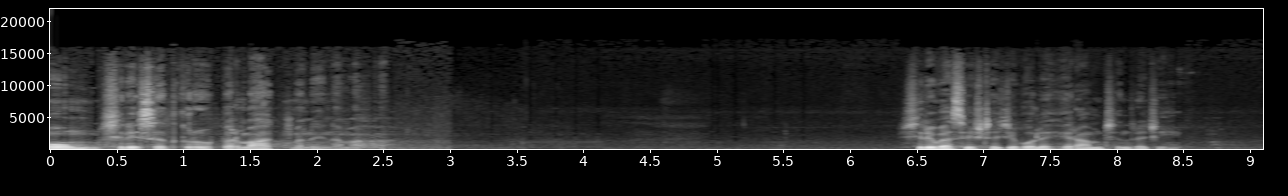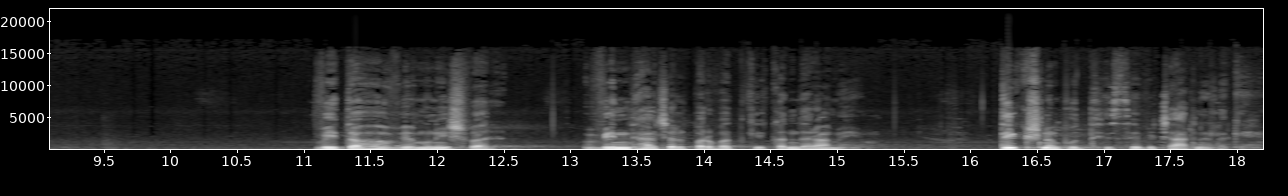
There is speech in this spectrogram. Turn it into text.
ओम श्री सदगुरु परमात्मा ने नमः। श्री वशिष्ठ जी बोले, हे रामचंद्र जी वीतहव्य मुनीश्वर, विंध्याचल पर्वत की कंदरा में तीक्ष्ण बुद्धि से विचारने लगे।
